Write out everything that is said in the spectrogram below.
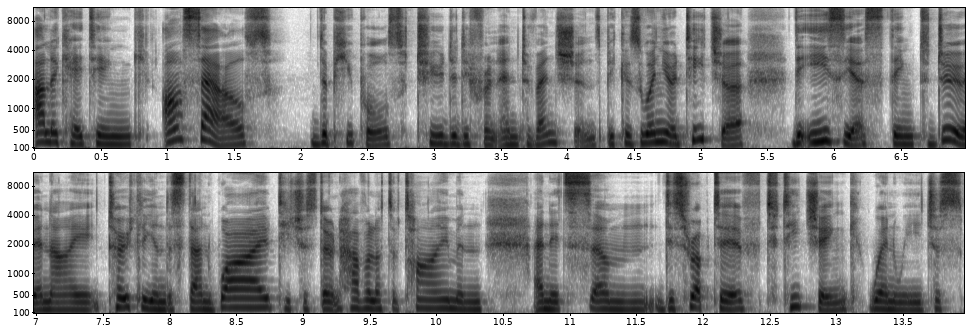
allocating ourselves the pupils to the different interventions because when you're a teacher the easiest thing to do and i totally understand why teachers don't have a lot of time and and it's um, disruptive to teaching when we just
